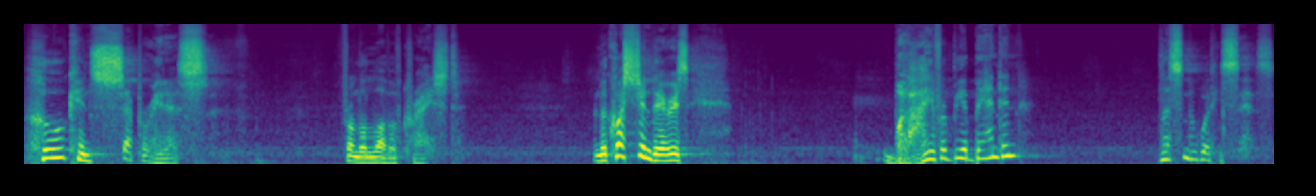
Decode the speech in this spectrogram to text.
Who can separate us from the love of Christ? And the question there is Will I ever be abandoned? Listen to what he says.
